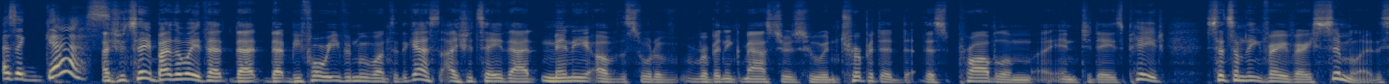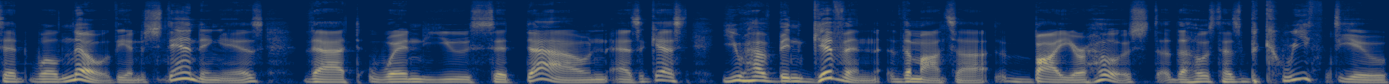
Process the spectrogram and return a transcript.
as a guest. I should say, by the way, that that that before we even move on to the guest, I should say that many of the sort of rabbinic masters who interpreted this problem in today's page said something very, very similar. They said, well, no, the understanding is that when you sit down as a guest, you have been given the matzah by your host. The host has bequeathed you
